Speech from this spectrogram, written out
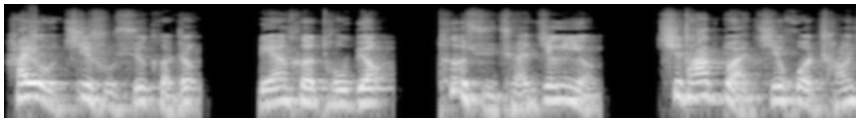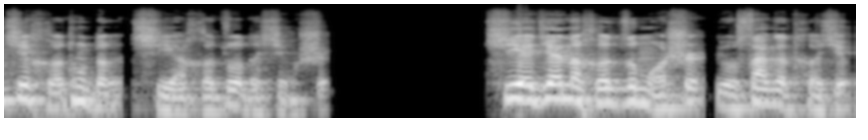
还有技术许可证、联合投标、特许权经营、其他短期或长期合同等企业合作的形式。企业间的合资模式有三个特性：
